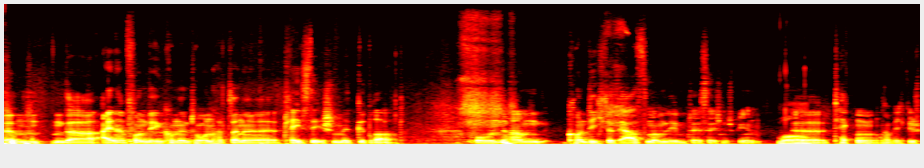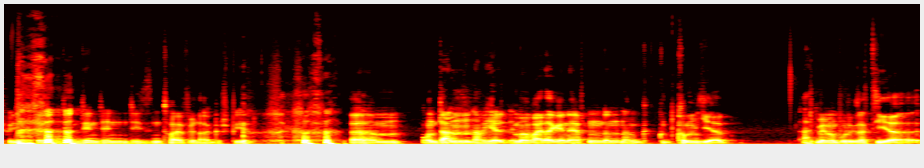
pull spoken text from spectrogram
ähm, und da einer von den Kommilitonen hat seine Playstation mitgebracht. Und ähm, konnte ich das erste Mal im Leben Playstation spielen. Wow. Äh, Tekken habe ich gespielt, den, den, den, diesen Teufel da gespielt. ähm, und dann habe ich halt immer weiter genervt und dann ähm, gut, komm hier, hat mir mein Bruder gesagt, hier,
